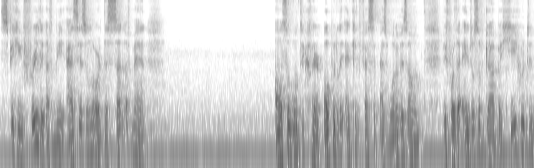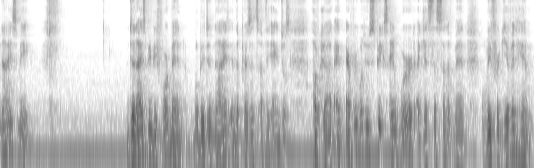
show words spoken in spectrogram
speaking freely of me as his Lord, the Son of Man, also will declare openly and confess him as one of his own before the angels of God. But he who denies me denies me before men will be denied in the presence of the angels of God, and everyone who speaks a word against the Son of Man will be forgiven him.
